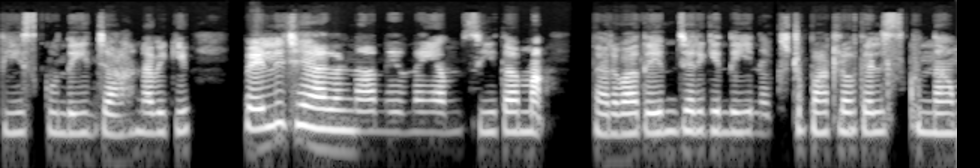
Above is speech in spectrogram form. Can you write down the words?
తీసుకుంది జాహ్నవికి పెళ్ళి చేయాలన్న నిర్ణయం సీతమ్మ. తర్వాత ఏం జరిగింది నెక్స్ట్ పార్ట్లో తెలుసుకుందాం.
